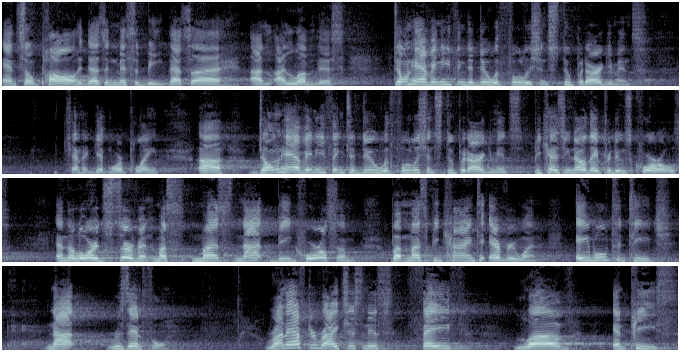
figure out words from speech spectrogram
And so Paul, he doesn't miss a beat. That's uh, I, I love this. Don't have anything to do with foolish and stupid arguments. Can I get more plain? Uh, don't have anything to do with foolish and stupid arguments because you know they produce quarrels. And the Lord's servant must, must not be quarrelsome, but must be kind to everyone, able to teach, not resentful. Run after righteousness, faith, love, and peace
